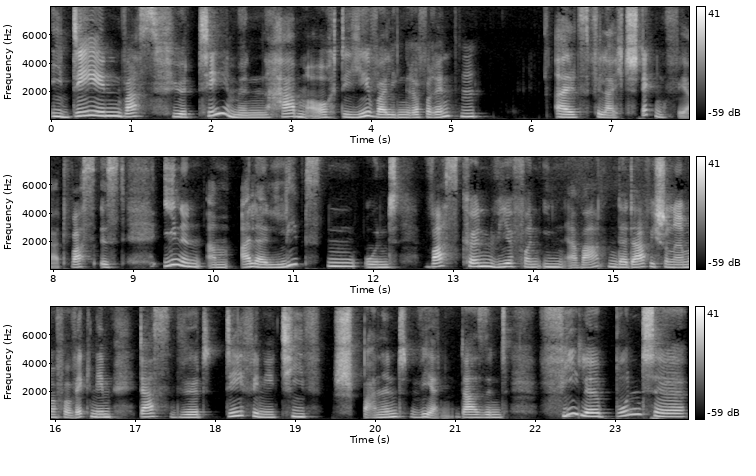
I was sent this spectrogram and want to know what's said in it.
Ideen, was für Themen haben auch die jeweiligen Referenten als vielleicht Steckenpferd? Was ist ihnen am allerliebsten und was können wir von ihnen erwarten? Da darf ich schon einmal vorwegnehmen, das wird definitiv spannend werden. Da sind viele bunte,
